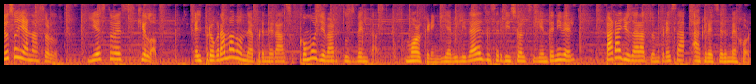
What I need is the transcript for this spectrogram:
Yo soy Ana Sordo y esto es Skill Up, el programa donde aprenderás cómo llevar tus ventas, marketing y habilidades de servicio al siguiente nivel para ayudar a tu empresa a crecer mejor.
